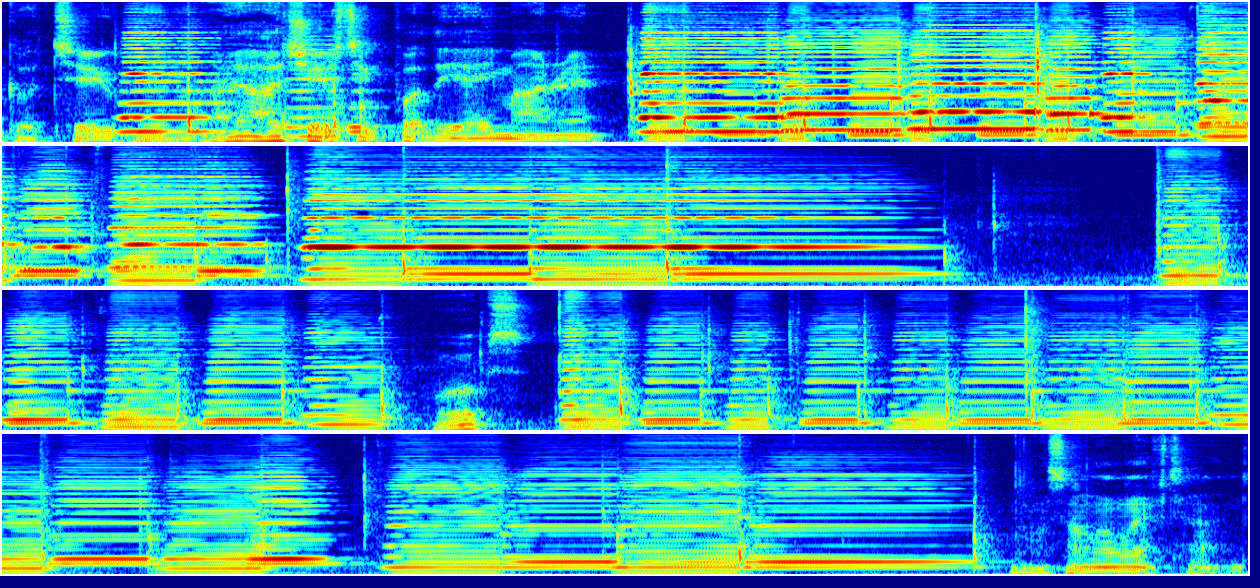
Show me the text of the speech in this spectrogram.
Quite good too. I, I to put the A minor in. Whoops. That's on the left hand.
